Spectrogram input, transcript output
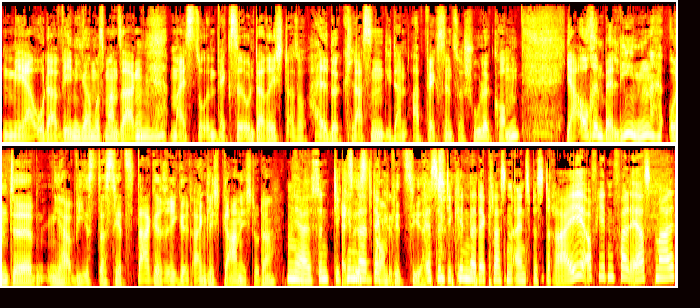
Mehr oder weniger, muss man sagen. Mhm. Meist so im Wechselunterricht, also halbe Klasse Klassen, die dann abwechselnd zur Schule kommen. Ja, auch in Berlin. Und äh, ja, wie ist das jetzt da geregelt? Eigentlich gar nicht, oder? Ja, es sind die Kinder der kompliziert. Es sind die Kinder der Klassen 1 bis 3 auf jeden Fall erstmal.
